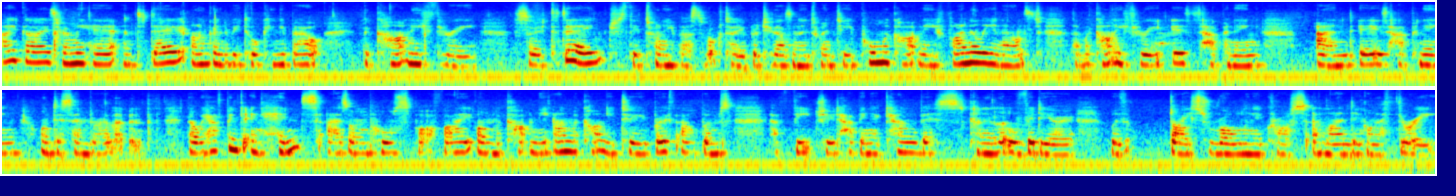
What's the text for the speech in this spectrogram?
Hi guys, Remy here and today I'm going to be talking about McCartney 3. So today, which is the 21st of October 2020, Paul McCartney finally announced that McCartney 3 is happening and it is happening on December 11th. Now we have been getting hints as on Paul's Spotify on McCartney and McCartney 2, both albums have featured having a canvas kind of little video with dice rolling across and landing on a 3.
